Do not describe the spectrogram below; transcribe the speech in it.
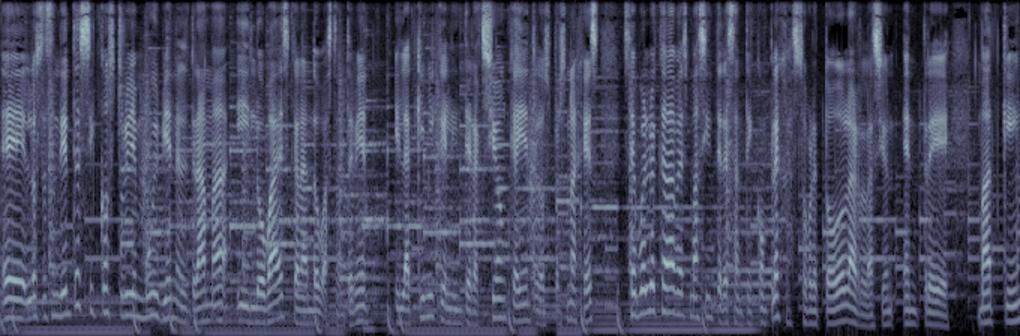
eh, Los Descendientes sí construyen muy bien el drama y lo va escalando bastante bien. Y la química y la interacción que hay entre los personajes se vuelve cada vez más interesante y compleja, sobre todo la relación entre Matt King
